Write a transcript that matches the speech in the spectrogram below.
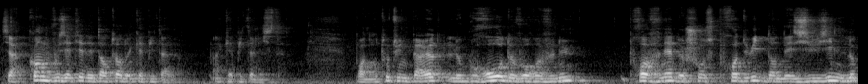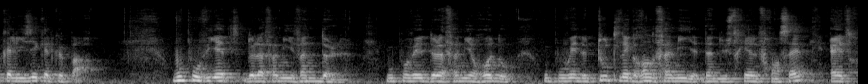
C'est-à-dire, quand vous étiez détenteur de capital, un capitaliste, pendant toute une période, le gros de vos revenus provenaient de choses produites dans des usines localisées quelque part. Vous pouviez être de la famille Vandel, vous pouvez être de la famille Renault, vous pouvez de toutes les grandes familles d'industriels français être,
